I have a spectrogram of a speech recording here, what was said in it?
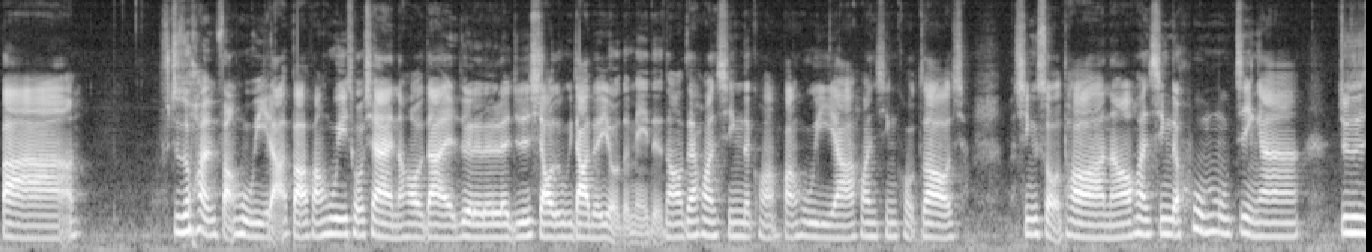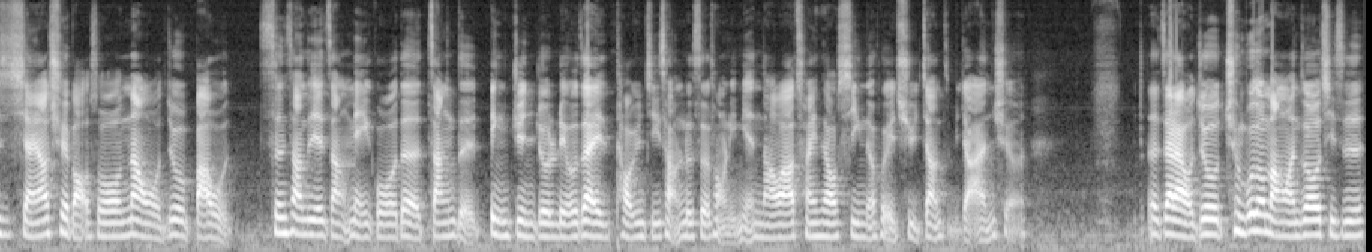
把就是换防护衣啦，把防护衣脱下来，然后再对对对对，就是消毒一大堆有的没的，然后再换新的防防护衣啊，换新口罩、新手套啊，然后换新的护目镜啊，就是想要确保说，那我就把我身上这些脏美国的脏的病菌就留在桃园机场垃圾桶里面，然后我要穿一条新的回去，这样子比较安全。那再来，我就全部都忙完之后，其实。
